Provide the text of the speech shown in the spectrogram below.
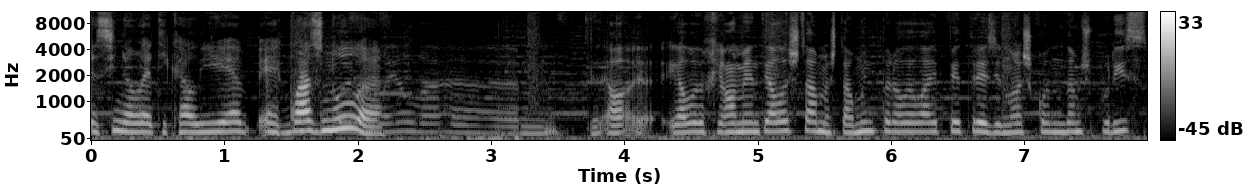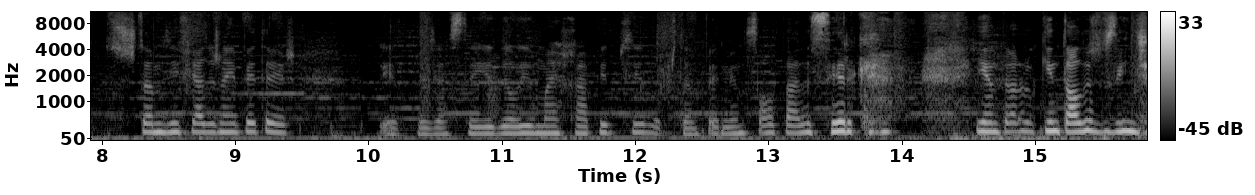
A, sinalética ali é, é quase nula. Ela, ela, realmente ela está, mas está muito paralela à IP3 e nós quando damos por isso estamos enfiados na IP3 eu depois já saí dali o mais rápido possível, portanto é mesmo saltar a cerca e entrar no quintal dos vizinhos.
